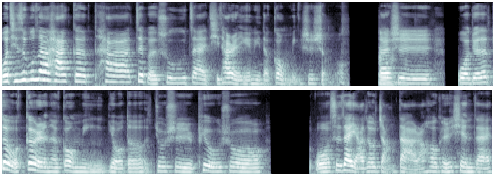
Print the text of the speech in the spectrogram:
我其实不知道他跟他这本书在其他人眼里的共鸣是什么，但嗯是我觉得对我个人的共鸣有的就是，譬如说，我是在亚洲长大，然后可是现在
